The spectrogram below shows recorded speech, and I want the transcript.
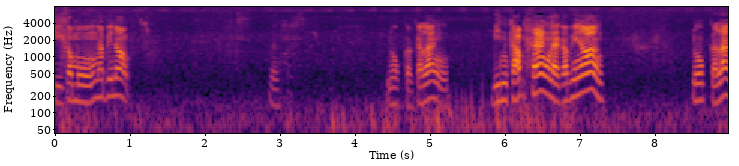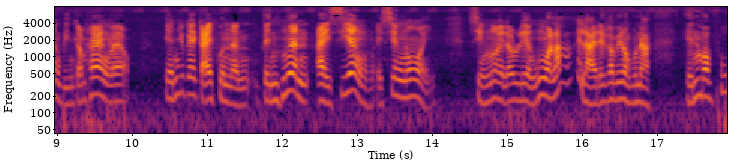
กี่กระโมงครับพี่น้องนกก็กำลังบินกลับห้างแหละครับพี่น้อง นกกำลังบินกลับห้างแล้ว เห็นอยู่ไกลๆพุ่นนั่นเป็นเฮือนไอเสียงไอเสียงน้อย เสียงน้อยแล้วเลี้ยงงัวหลายหลายเด้อครับพี่น้องพุ่นน่ะ เห็นบ่พู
